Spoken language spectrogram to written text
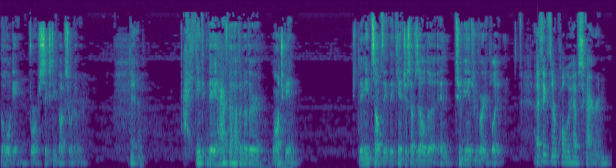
the whole game for sixty bucks or whatever. yeah. I think they have to have another launch game. They need something. They can't just have Zelda and two games we've already played. I think they'll probably have Skyrim,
